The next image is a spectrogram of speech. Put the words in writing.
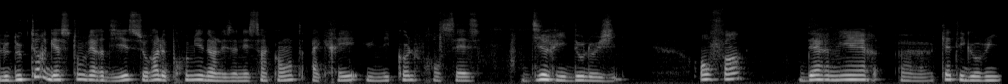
Le docteur Gaston Verdier sera le premier dans les années 50 à créer une école française d'iridologie. Enfin, dernière euh, catégorie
